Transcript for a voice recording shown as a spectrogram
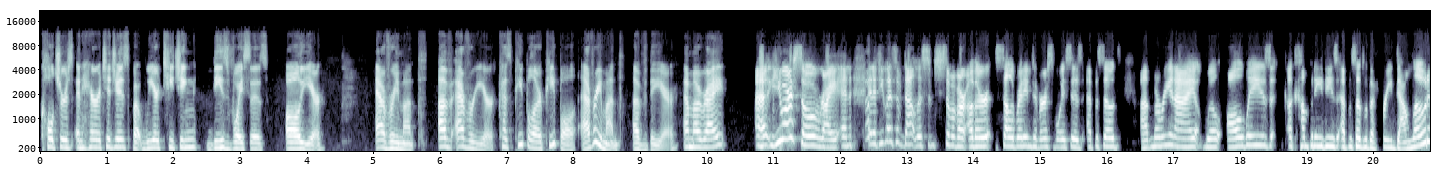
cultures and heritages, but we are teaching these voices all year, every month of every year, because people are people every month of the year. Am I right? Uh, you are so right. And and if you guys have not listened to some of our other celebrating diverse voices episodes, uh, Marie and I will always accompany these episodes with a free download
